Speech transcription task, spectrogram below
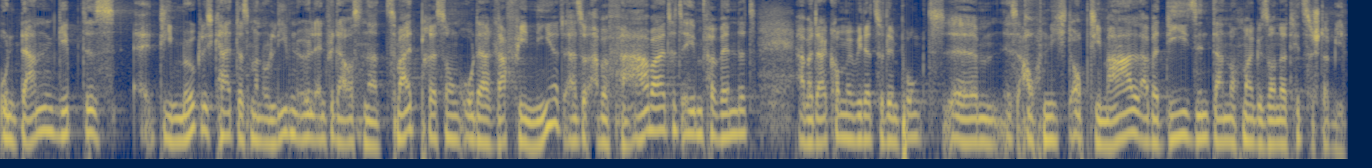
Und dann gibt es äh, die Möglichkeit, dass man Olivenöl entweder aus einer Zweitpressung oder raffiniert, also aber verarbeitet eben verwendet. Aber da kommen wir wieder zu dem Punkt, ähm, ist auch nicht optimal, aber die sind dann nochmal gesondert hitzestabil.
